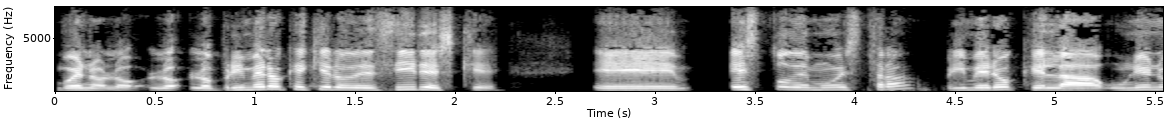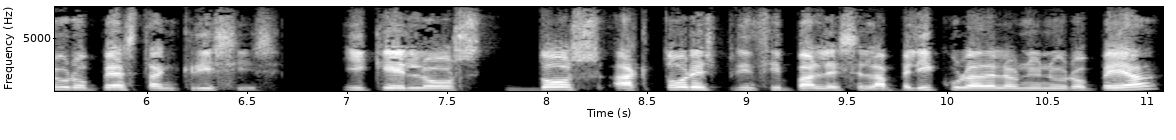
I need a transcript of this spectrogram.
Bueno, lo, primero que quiero decir es que eh, esto demuestra, primero, que la Unión Europea está en crisis y que los dos actores principales en la película de la Unión Europea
